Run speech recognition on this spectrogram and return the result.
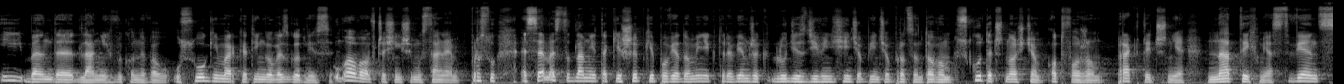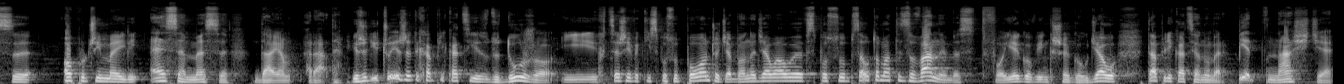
i będę dla nich wykonywał usługi marketingowe zgodnie z umową, wcześniejszym ustaleniem. Po prostu SMS to dla mnie takie szybkie powiadomienie, które wiem, że ludzie z 95% skutecznością otworzą praktycznie natychmiast, więc y, Oprócz e-maili, SMS-y dają radę. Jeżeli czujesz, że tych aplikacji jest dużo i chcesz je w jakiś sposób połączyć, aby one działały w sposób zautomatyzowany, bez Twojego większego udziału, to aplikacja numer 15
